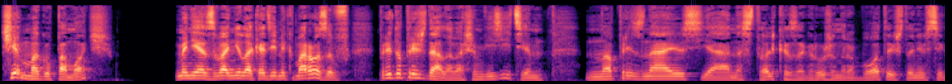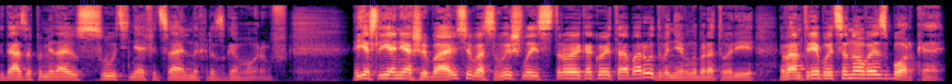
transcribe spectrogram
«Чем могу помочь?» Мне звонил академик Морозов, предупреждал о вашем визите. Но, признаюсь, я настолько загружен работой, что не всегда запоминаю суть неофициальных разговоров. Если я не ошибаюсь, у вас вышло из строя какое-то оборудование в лаборатории. Вам требуется новая сборка».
